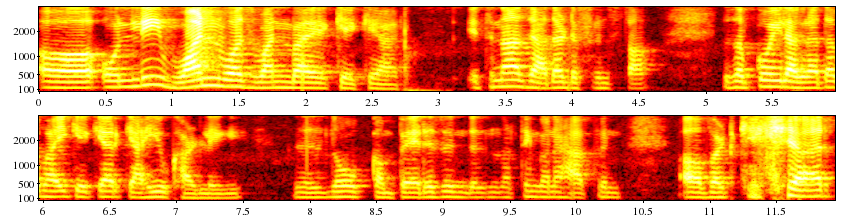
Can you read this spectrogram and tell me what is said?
only one was won by K K R इतना ज़्यादा डिफरेंस था। तो सबको ही लग रहा था भाई के के आर क्या ही उखाड़ लेगी। There is no comparison there is nothing gonna happen but K K R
